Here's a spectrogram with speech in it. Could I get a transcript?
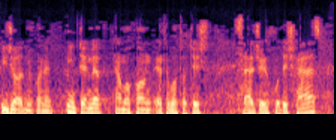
ایجاد می‌کنه. اینترنت کماکان ارتباطاتش سر جای خودش هست.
